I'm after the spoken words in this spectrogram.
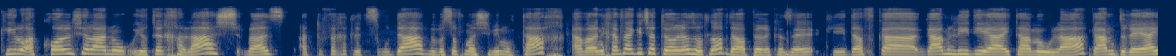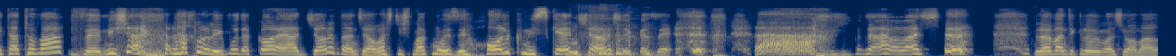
כאילו הקול שלנו יותר חלש, ואז את הופכת לצרודה, ובסוף מאשימים אותך. אבל אני חייבת להגיד שהתיאוריה הזאת לא עבדה בפרק הזה, כי דווקא גם לידיה הייתה מעולה, גם דריה הייתה טובה, ומי שהלך לו לאיבוד הקול היה ג'ונתן, שממש נשמע כמו איזה הולק מסכן שם, שכזה... "אה", זה היה ממש... לא הבנתי כלום ממה שהוא אמר.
